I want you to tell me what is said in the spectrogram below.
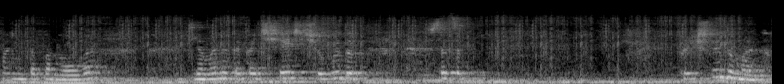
Пані та панове, для мене така честь, що ви тут все це прийшли до мене.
